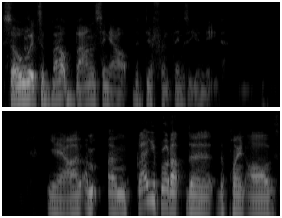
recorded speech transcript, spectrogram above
So it's about balancing out the different things that you need. Yeah, I'm I'm glad you brought up the the point of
